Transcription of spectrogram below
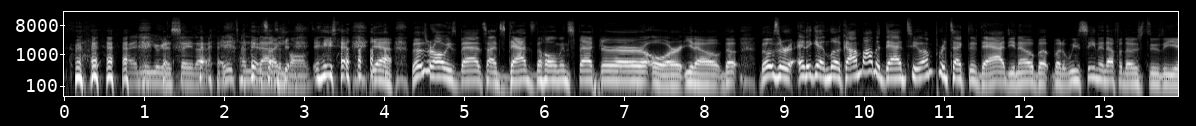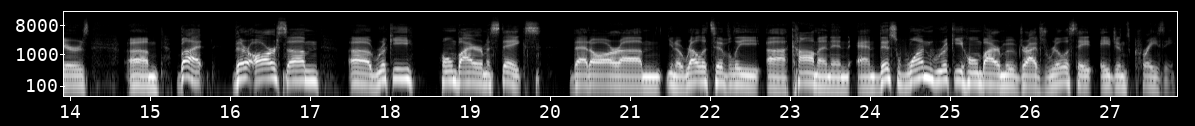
I knew you were going to say that. Anytime the dad's like- involved. yeah, those are always bad signs. Dad's the home inspector, or you know, th- those are. And again, look, I'm I'm a dad too. I'm a protective dad, you know, but but we've seen enough of those through the years. Um, but there are some uh, rookie homebuyer mistakes that are um, you know relatively uh, common, and and this one rookie homebuyer move drives real estate agents crazy,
